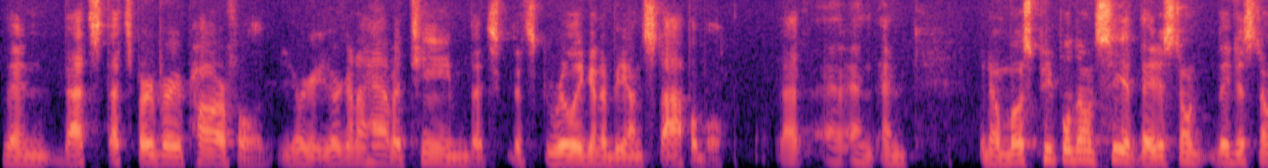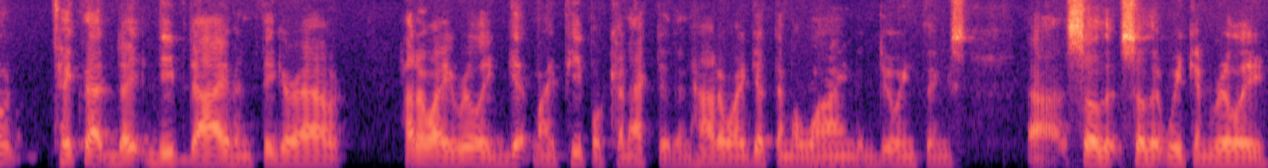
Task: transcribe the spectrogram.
then that's that's very very powerful. You're you're going to have a team that's that's really going to be unstoppable. That and and you know most people don't see it. They just don't they just don't take that d- deep dive and figure out how do I really get my people connected and how do I get them aligned and doing things uh, so that so that we can really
